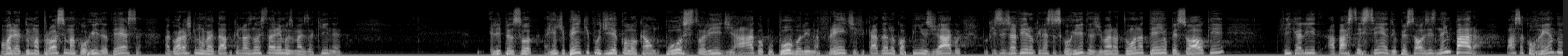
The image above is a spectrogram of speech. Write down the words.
olha, de uma próxima corrida dessa, agora acho que não vai dar porque nós não estaremos mais aqui, né? Ele pensou, a gente bem que podia colocar um posto ali de água para o povo ali na frente, ficar dando copinhos de água, porque vocês já viram que nessas corridas de maratona tem o pessoal que fica ali abastecendo e o pessoal às vezes nem para, passa correndo,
